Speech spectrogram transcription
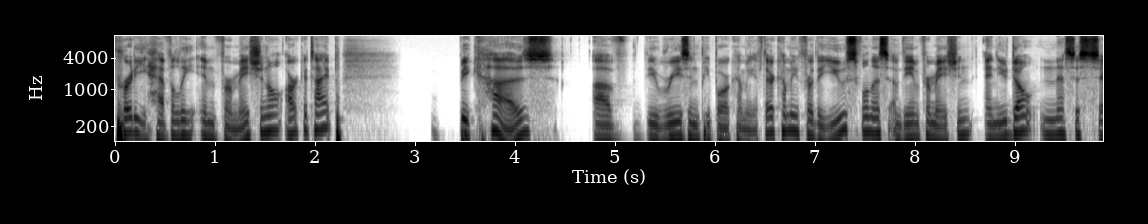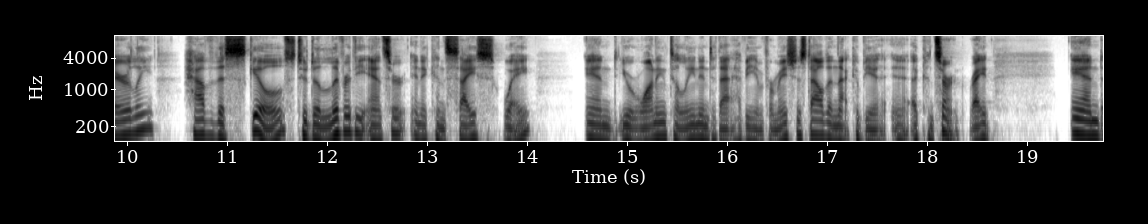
pretty heavily informational archetype because of the reason people are coming. If they're coming for the usefulness of the information and you don't necessarily have the skills to deliver the answer in a concise way, and you're wanting to lean into that heavy information style, then that could be a, a concern, right? And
